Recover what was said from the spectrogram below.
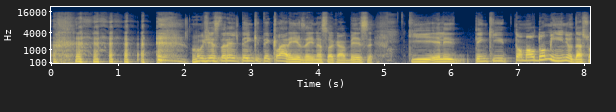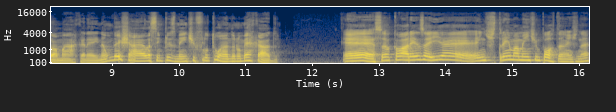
o gestor ele tem que ter clareza aí na sua cabeça que ele tem que tomar o domínio da sua marca, né? E não deixar ela simplesmente flutuando no mercado. É, essa clareza aí é, é, extremamente importante, né?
